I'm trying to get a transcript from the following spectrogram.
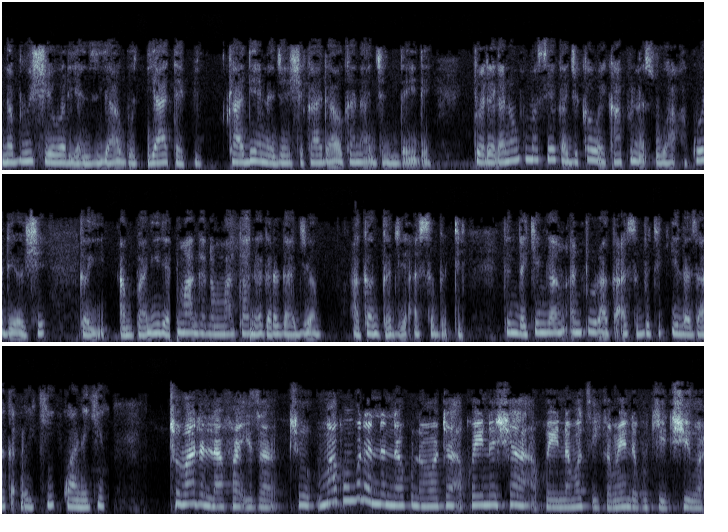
na bushewar yanzu ya tafi. Ka daina jin shi ka dawo kana jin daidai. To daga nan kuma sai ka ji kawai ka fi natsuwa. A koda yaushe ka yi amfani da maganin mata na gargajiya akan ka je asibiti. Tunda kin ga an tura ka asibiti kila za ka ɗauki kwanaki To madalla fa'iza, to magungunan nan naku na wata akwai na sha akwai na matsi kamar yadda kuke cewa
